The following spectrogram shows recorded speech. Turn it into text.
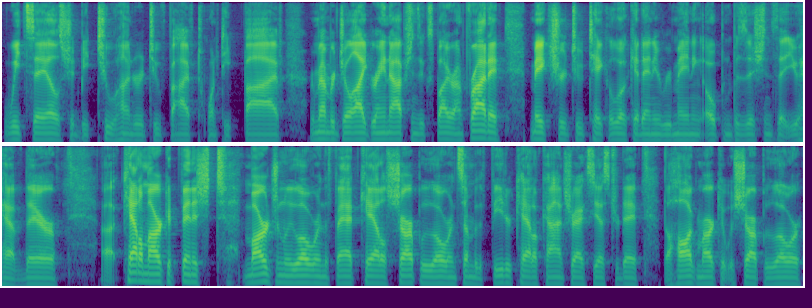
Wheat sales should be 200 to 525. Remember, July grain options expire on Friday. Make sure to take a look at any remaining open positions positions that you have there. Uh, cattle market finished marginally lower in the fat cattle, sharply lower in some of the feeder cattle contracts yesterday. The hog market was sharply lower.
